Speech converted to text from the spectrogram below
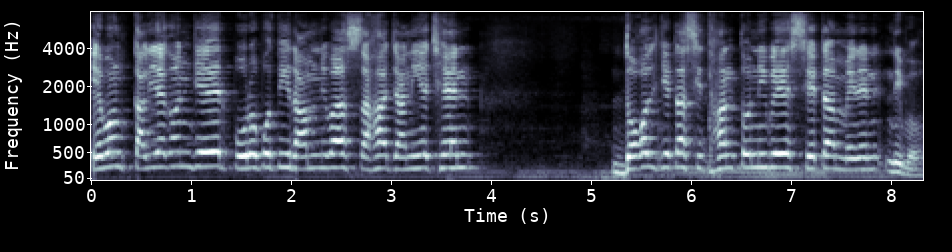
এবং কালিয়াগঞ্জের পৌরপতি রামনিবাস সাহা জানিয়েছেন, দল যেটা সিদ্ধান্ত নিবে সেটা মেনে নিব।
